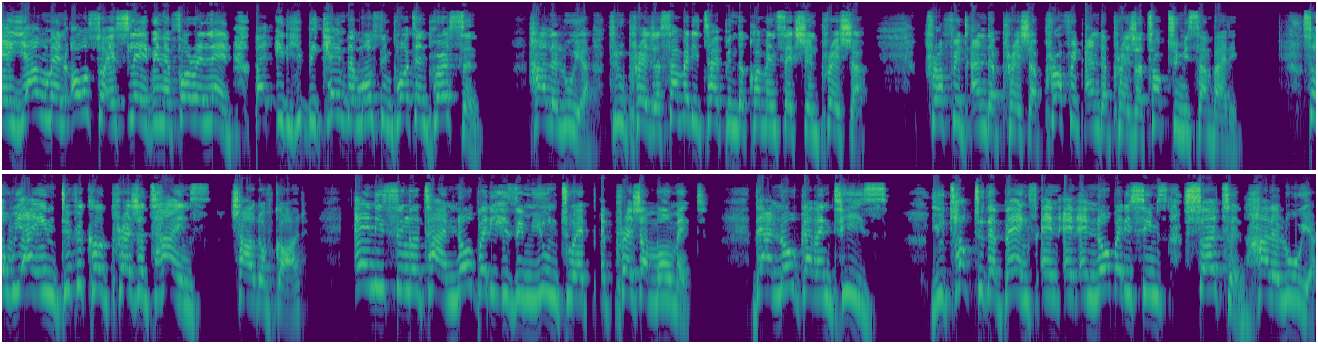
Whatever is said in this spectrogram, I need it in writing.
a young man, also a slave in a foreign land, but it, he became the most important person. Hallelujah. Through pressure. Somebody type in the comment section pressure. Profit under pressure. Profit under pressure. Talk to me, somebody. So we are in difficult pressure times, child of God. Any single time, nobody is immune to a, a pressure moment. There are no guarantees. You talk to the banks and, and, and nobody seems certain. Hallelujah.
